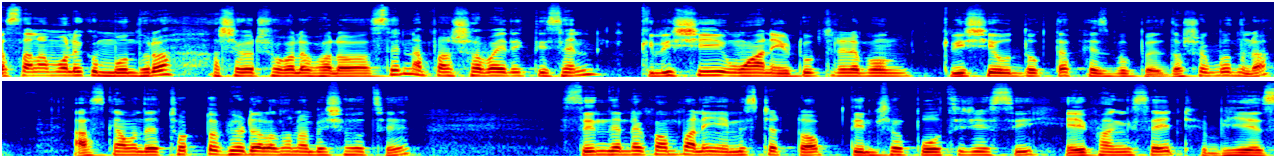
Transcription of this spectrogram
আসসালামু আলাইকুম বন্ধুরা, আশা করি সকালে ভালো আছেন। আপনারা সবাই দেখতেছেন কৃষি ওয়ান ইউটিউব চ্যানেল এবং কৃষি উদ্যোক্তা ফেসবুক পেজ। দর্শক বন্ধুরা, আজকে আমাদের ছোট্ট ভিডিও আলোচনা বিষয় হচ্ছে সিনজেন্ডা কোম্পানি এমিস্টার টপ তিনশো পঁচিশ এসি এই ফাঙ্গিসাইড ভিএস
